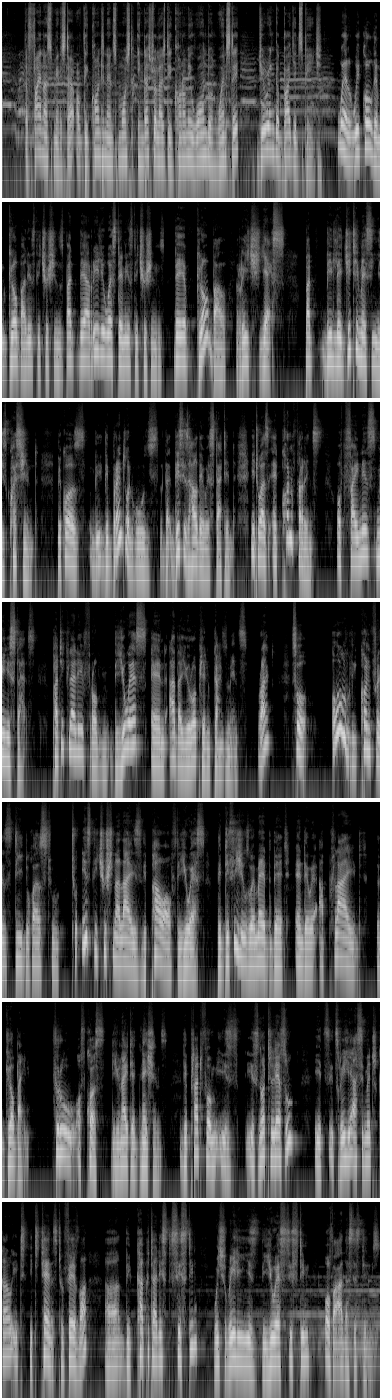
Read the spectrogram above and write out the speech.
The finance minister of the continent's most industrialized economy warned on Wednesday during the budget speech. Well, we call them global institutions, but they are really Western institutions. They have global reach, yes, but the legitimacy is questioned because the, the Bretton Woods, this is how they were started. It was a conference of finance ministers, particularly from the US and other European governments, right? So all the conference did was to, to institutionalize the power of the US the decisions were made there and they were applied globally through, of course, the United Nations. The platform is is not level. It's it's really asymmetrical. It it tends to favor uh, the capitalist system, which really is the U.S. system over other systems.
